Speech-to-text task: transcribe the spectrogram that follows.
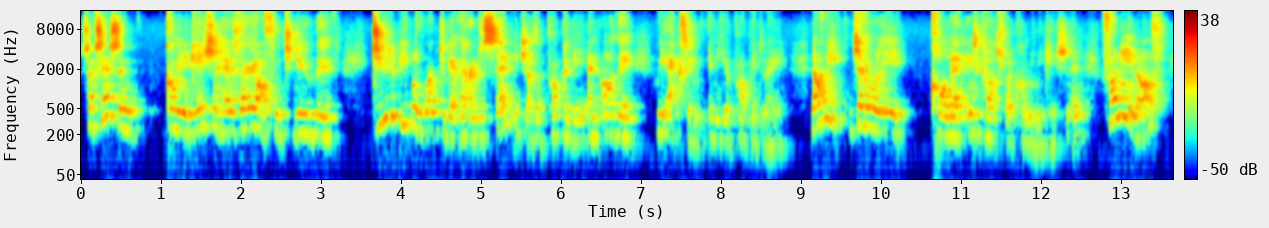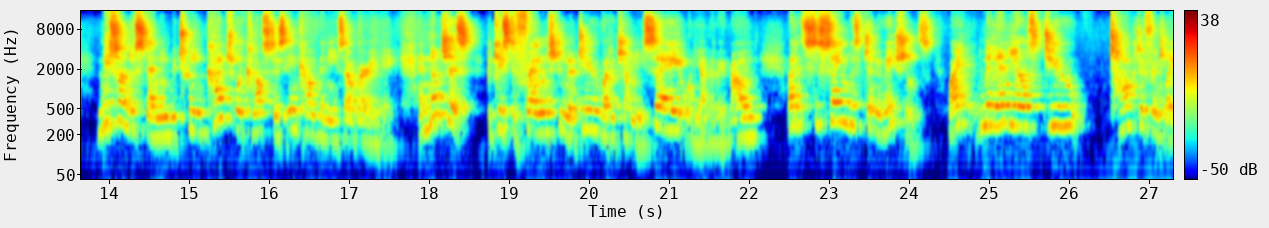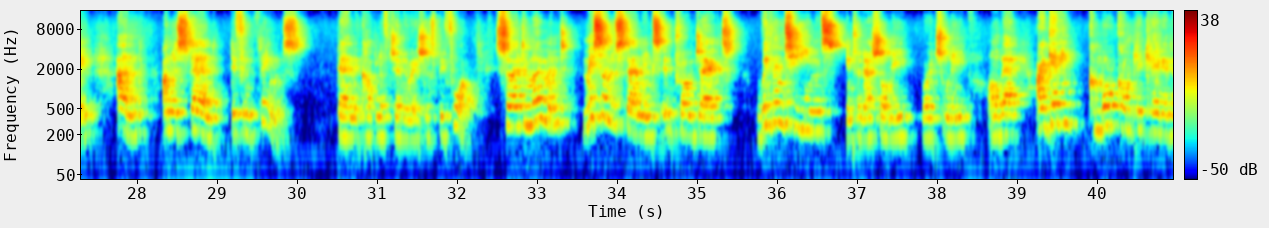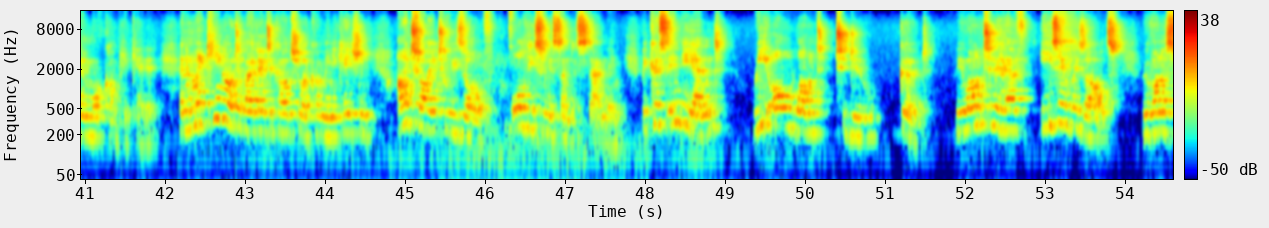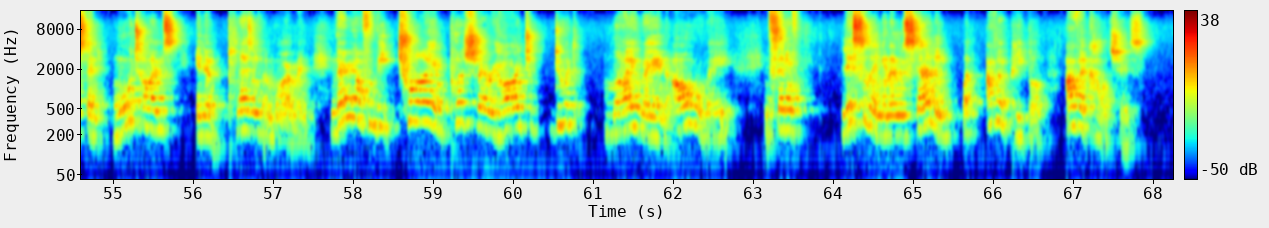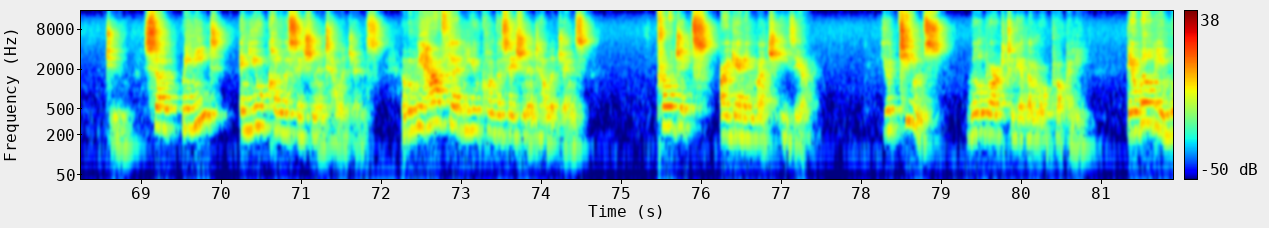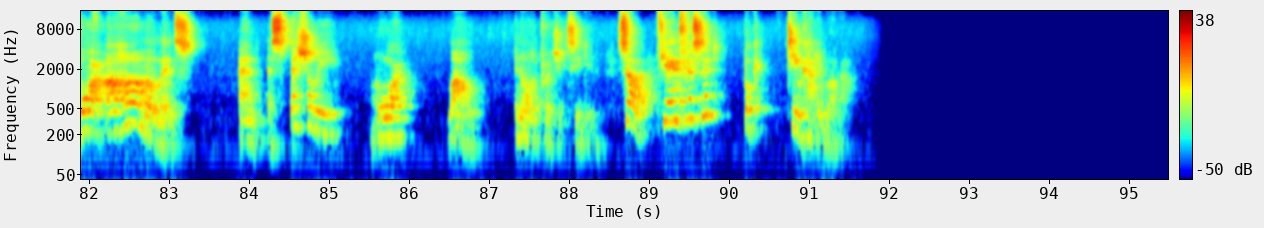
Success in communication has very often to do with do the people who work together understand each other properly and are they reacting in the appropriate way? Now, we generally call that intercultural communication. And funny enough, misunderstanding between cultural clusters in companies are very big. And not just because the French do not do what the Chinese say or the other way around, but it's the same with generations, right? The millennials do talk differently and understand different things than a couple of generations before. So at the moment, misunderstandings in projects, within teams, internationally, virtually, all that are getting more complicated and more complicated. And in my keynote about intercultural communication, I try to resolve all these misunderstandings because in the end, we all want to do good. We want to have easier results. We want to spend more times in a pleasant environment. And very often we try and push very hard to do it my way and our way instead of listening and understanding what other people, other cultures do. So we need a new conversation intelligence. And when we have that new conversation intelligence, projects are getting much easier. Your teams will work together more properly. There will be more aha moments, and especially more wow in all the projects you do. So if you're interested, book Team Karin Burger.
